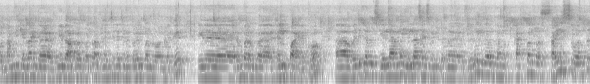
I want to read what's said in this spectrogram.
ஒரு நம்பிக்கை தான் இந்த வீடியோ அப்லோட் பண்ணுறோம் அப்படின்னு சின்ன சின்ன தொழில் பண்ணுறவங்களுக்கு இது ரொம்ப ரொம்ப ஹெல்ப்பாக இருக்கும். வெஜிடபிள்ஸ் எல்லாமே எல்லா சைஸ் வெஜிடபிள் இருக்குது இதை வந்து நம்ம கட் பண்ணுற சைஸ் வந்து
